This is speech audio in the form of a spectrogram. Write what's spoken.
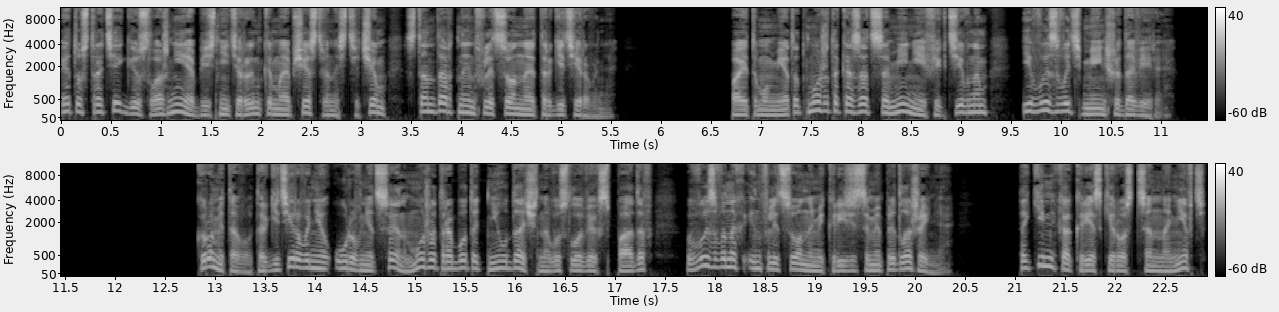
Эту стратегию сложнее объяснить рынкам и общественности, чем стандартное инфляционное таргетирование. Поэтому метод может оказаться менее эффективным и вызвать меньше доверия. Кроме того, таргетирование уровня цен может работать неудачно в условиях спадов, вызванных инфляционными кризисами предложения, такими как резкий рост цен на нефть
